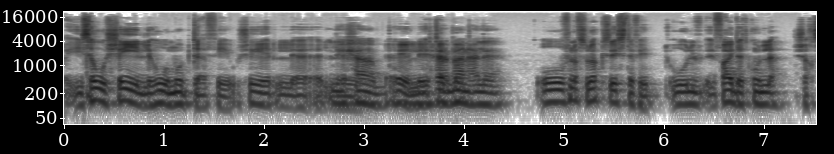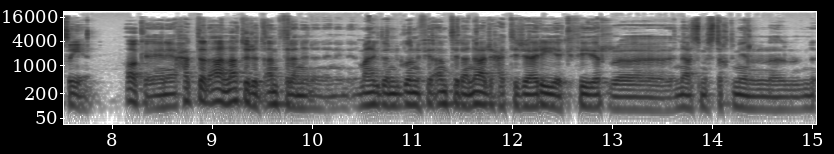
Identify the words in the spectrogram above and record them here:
يسوي الشيء اللي هو مبدع فيه والشيء اللي اللي حاب إيه اللي تعبان عليه وفي نفس الوقت يستفيد والفائده تكون له شخصيا okay يعني حتى الآن لا توجد أمثلة يعني ما نقدر نقول في أمثلة ناجحة تجارية كثير آه، ناس مستخدمين ال-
